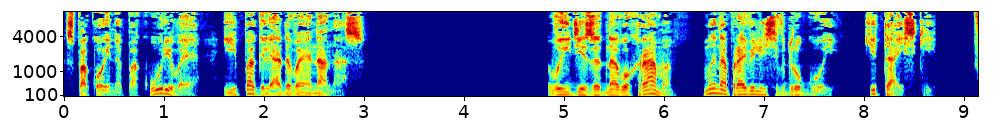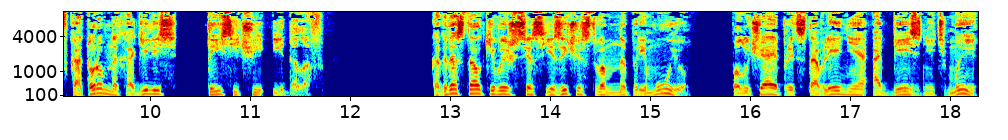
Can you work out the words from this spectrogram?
спокойно покуривая и поглядывая на нас. Выйдя из одного храма, мы направились в другой, китайский, в котором находились тысячи идолов. Когда сталкиваешься с язычеством напрямую, получая представление о бездне тьмы,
